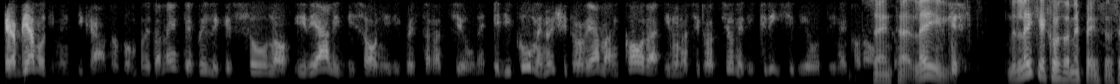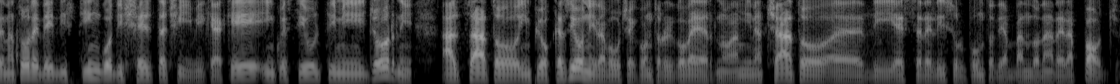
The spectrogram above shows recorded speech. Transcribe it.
e abbiamo dimenticato completamente quelli che sono i reali bisogni di questa nazione e di come noi ci troviamo ancora in una situazione di crisi di ordine economico. Senta, lei... Perché lei che cosa ne pensa, senatore, dei distinguo di scelta civica che in questi ultimi giorni ha alzato in più occasioni la voce contro il governo, ha minacciato eh, di essere lì sul punto di abbandonare l'appoggio?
